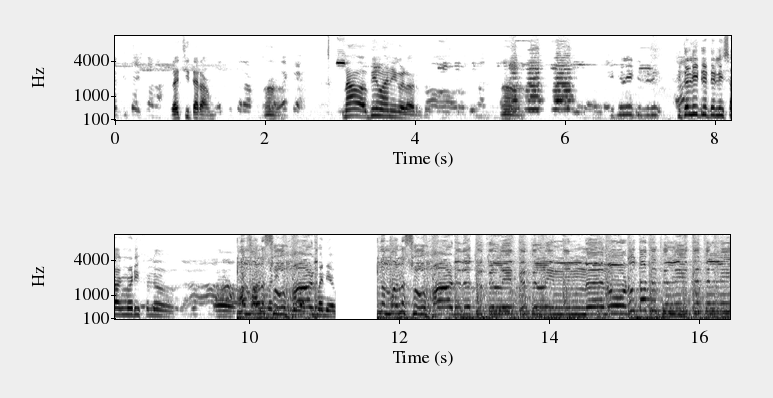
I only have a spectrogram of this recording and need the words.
ರಚಿತಾ ಇಷ್ಟನಾ ರಚಿತಾ ರಾಮ್. ರಚಿತಾ ರಾಮ್ ಇಷ್ಟ. ನಾವು ಅಭಿಮಾನಿಗಳು. ಅವ್ರದ್ದು ಟಿಟಲಿ ಟಿಟಲಿ ಸಾಂಗ್ ನೋಡಿ ಫುಲ್ ಮನಸ್ಸು ಹಾಡಿದ ತಿತಿಲಿ ತಿತಿಲಿ ನಿನ್ನ ನೋಡುತ್ತ ಹೇಳು.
